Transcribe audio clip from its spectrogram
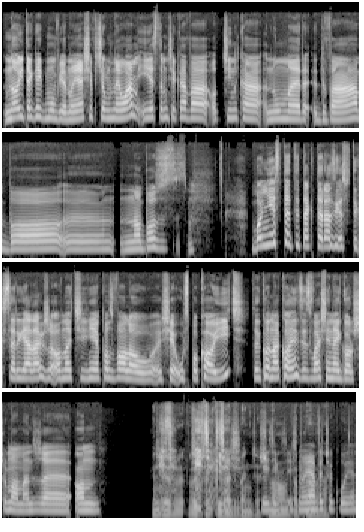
no i tak jak mówię, no ja się wciągnęłam i jestem ciekawa odcinka numer dwa, bo yy, no bo z, bo niestety tak teraz jest w tych serialach, że one ci nie pozwolą się uspokoić, tylko na koniec jest właśnie najgorszy moment, że on będziesz jedzie wyczekiwać gdzieś, będziesz. jedzie no, gdzieś. No ja wyczekuję.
